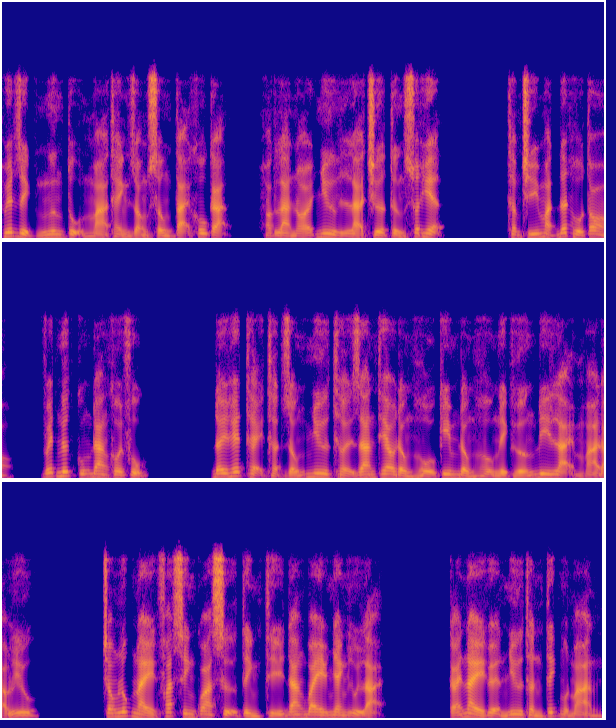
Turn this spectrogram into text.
huyết dịch ngưng tụ mà thành dòng sông tại khô cạn, hoặc là nói như là chưa từng xuất hiện. Thậm chí mặt đất hố to, vết nứt cũng đang khôi phục. Đây hết thảy thật giống như thời gian theo đồng hồ kim đồng hồ nghịch hướng đi lại mà đảo lưu. Trong lúc này phát sinh qua sự tình thì đang bay nhanh lùi lại. Cái này huyện như thần tích một màn,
